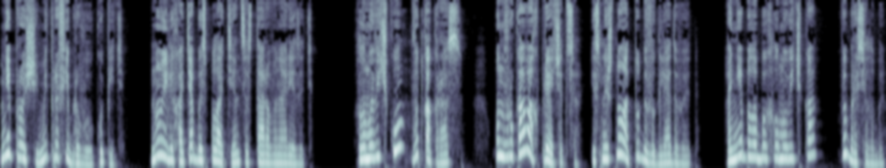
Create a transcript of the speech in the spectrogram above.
Мне проще микрофибровую купить. Ну, или хотя бы из полотенца старого нарезать. Хламовичку вот как раз. Он в рукавах прячется и смешно оттуда выглядывает. А не было бы хламовичка, выбросила бы.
